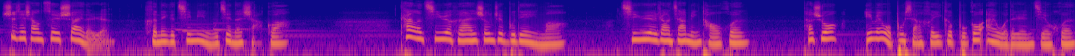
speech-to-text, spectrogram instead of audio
世界上最帅的人，和那个亲密无间的傻瓜。看了《七月和安生》这部电影吗？七月让佳明逃婚。他说：“因为我不想和一个不够爱我的人结婚。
